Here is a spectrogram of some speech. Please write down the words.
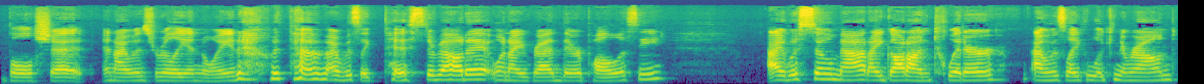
bullshit and I was really annoyed with them. I was like pissed about it when I read their policy. I was so mad. I got on Twitter. I was like looking around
